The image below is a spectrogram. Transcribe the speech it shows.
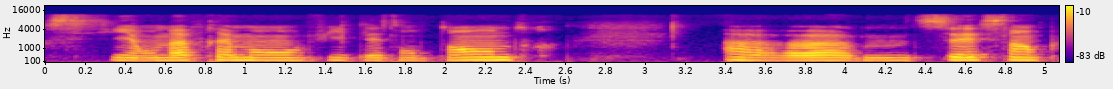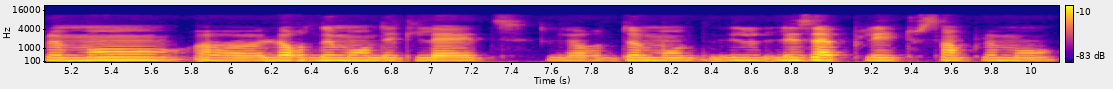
si on a vraiment envie de les entendre c'est simplement leur demander de l'aide, leur demander, les appeler tout simplement.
